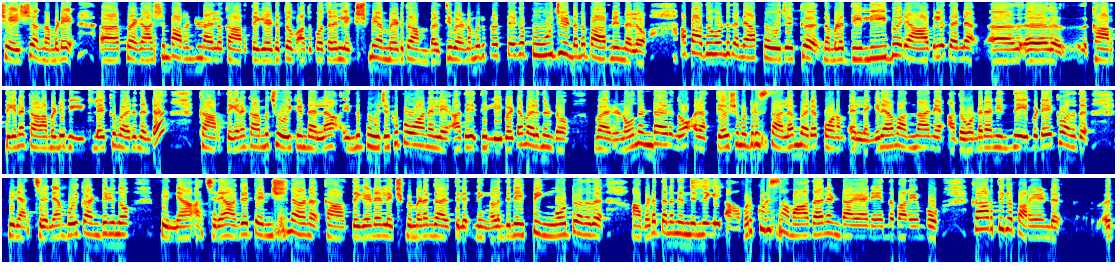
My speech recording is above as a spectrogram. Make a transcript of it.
ശേഷം നമ്മുടെ പ്രകാശം പറഞ്ഞിട്ടുണ്ടായല്ലോ കാർത്തികേടത്തും അതുപോലെ തന്നെ ലക്ഷ്മി അമ്മയടുത്തും അമ്പലത്തിൽ വരണം. ഒരു പ്രത്യേക പൂജ ഉണ്ടെന്ന് പറഞ്ഞിരുന്നല്ലോ. അപ്പൊ അതുകൊണ്ട് തന്നെ ആ പൂജക്ക് നമ്മുടെ ദിലീപ് രാവിലെ തന്നെ കാർത്തികനെ കാണാൻ വേണ്ടി വീട്ടിലേക്ക് വരുന്നുണ്ട്. കാർത്തികനെ കാണുമ്പോൾ ചോദിക്കണ്ടല്ല ഇന്ന് പൂജക്ക് പോവാണല്ലേ? അതെ ദിലീപേട്ടൻ വരുന്നുണ്ടോ? വരണോന്നുണ്ടായിരുന്നോ ഒരു അത്യാവശ്യമായിട്ടൊരു സ്ഥലം വരെ പോണം. അല്ലെങ്കിൽ ഞാൻ വന്നാനെ. അതുകൊണ്ട് ഞാൻ ഇന്ന് ഇവിടേക്ക് വന്നത്. പിന്നെ അച്ഛനെ ഞാൻ പോയി കണ്ടിരുന്നു. പിന്നെ അച്ഛനെ ആകെ ടെൻഷനാണ് കാർത്തികയുടെ ലക്ഷ്മിയുടെ കാര്യത്തിൽ നിങ്ങൾ എന്തിനാ ഇപ്പൊ ഇങ്ങോട്ട് വന്നത്? അവിടെ തന്നെ നിന്നിരുന്നെങ്കിൽ അവർക്കൊരു സമാധാനം ഉണ്ടായാനേ എന്ന് പറയുമ്പോ കാർത്തിക പറയണ്ട്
